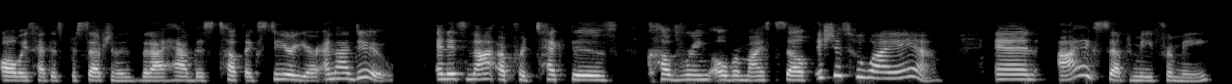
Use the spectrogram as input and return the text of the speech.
always had this perception that I have this tough exterior, and I do. And it's not a protective covering over myself, it's just who I am. And I accept me for me,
